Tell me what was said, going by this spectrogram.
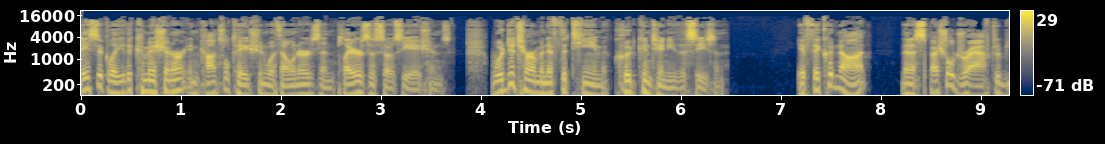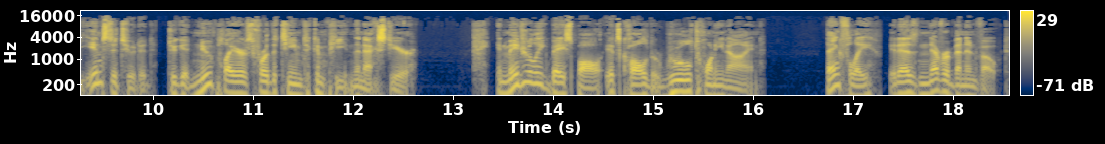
Basically, the commissioner, in consultation with owners and players associations, would determine if the team could continue the season. If they could not, then a special draft would be instituted to get new players for the team to compete in the next year. In Major League Baseball, it's called Rule 29. Thankfully, it has never been invoked.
